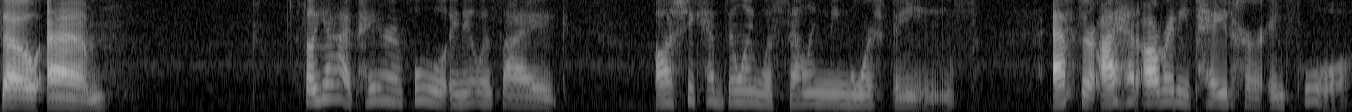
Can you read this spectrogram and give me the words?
So, um, so yeah, I paid her in full, and it was like all she kept doing was selling me more things after I had already paid her in full.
